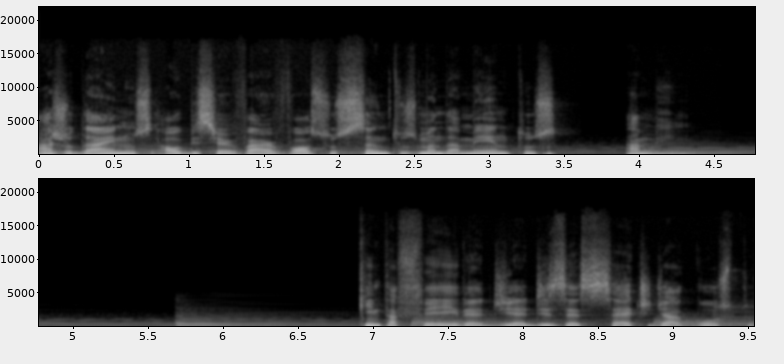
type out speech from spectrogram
Ajudai-nos a observar vossos santos mandamentos. Amém. Quinta-feira, dia 17 de agosto.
